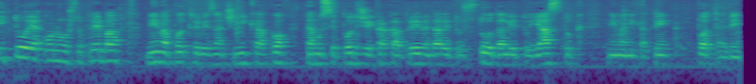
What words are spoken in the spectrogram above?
i to je ono što treba, nema potrebe znači nikako da mu se podiže kakav predmet, da li je to sto, da li je to jastuk, nema nikakve potrebe.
